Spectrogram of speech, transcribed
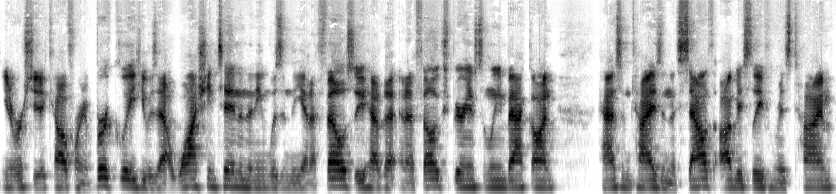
University of California, Berkeley. He was at Washington, and then he was in the NFL. So you have that NFL experience to lean back on. Has some ties in the South, obviously, from his time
